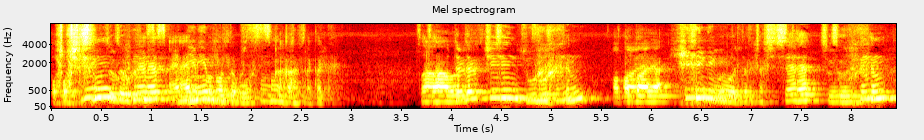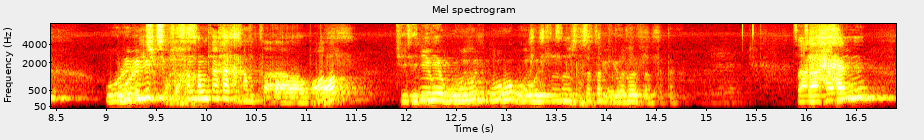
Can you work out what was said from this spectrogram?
Учрын зүрхнээс амийн болог урсан гардаг. За удирдлагчийн зүрх нь одоо хин нэг удирдлагч тийм зүрх нь үргэлж бурхантай хамт байгаа бол Тэдний үг үйлдэл нь цэцэд өрөөл болдог. За харин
